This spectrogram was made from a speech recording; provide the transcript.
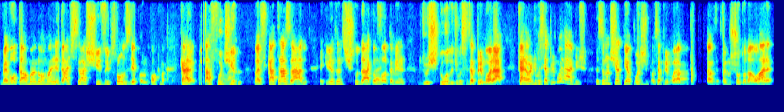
Vai voltar uma normalidade, sei lá, X, Y, Z. Qual, que vai... Cara, tá fudido. Vai ficar atrasado. É que nem antes de estudar, que eu Vai. falo também do estudo, de você se aprimorar. Cara, é hora de você aprimorar, bicho. Você não tinha tempo antes de você aprimorar, tava- foi no show toda hora,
